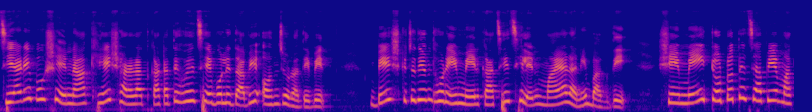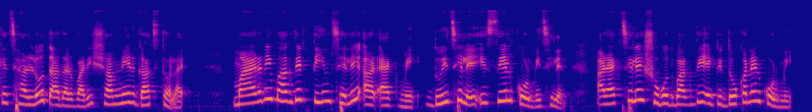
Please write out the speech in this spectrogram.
চেয়ারে বসে না খেয়ে সারা রাত কাটাতে হয়েছে বলে দাবি অঞ্জনা দেবের। বেশ কিছুদিন ধরেই মেয়ের কাছেই ছিলেন মায়ারানী বাগদি। সেই মেয়ে টোটোতে চাপিয়ে মাকে ছাড়ল দাদার বাড়ির সামনের গাছতলায়। মায়ারানী বাগদির তিন ছেলে আর এক মেয়ে। দুই ছেলে ইসিএল কর্মী ছিলেন। আর এক ছেলে সুবোধ বাগদি, একটি দোকানের কর্মী।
